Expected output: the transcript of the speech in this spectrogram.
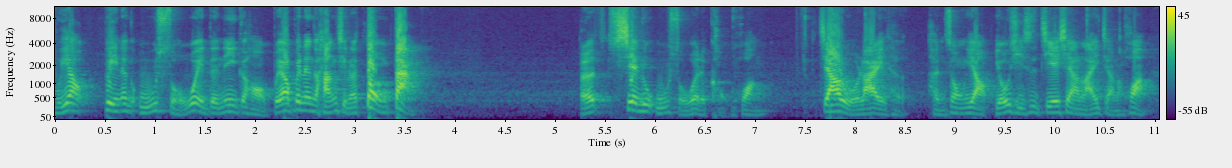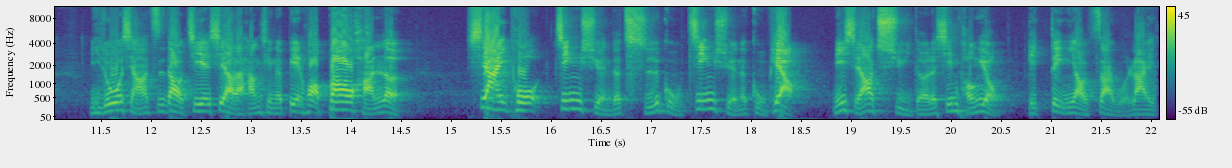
不要被那个无所谓的那个哈，不要被那个行情的动荡而陷入无所谓的恐慌。加入 Light 很重要，尤其是接下来讲的话，你如果想要知道接下来行情的变化，包含了下一波精选的持股、精选的股票。你想要取得的新朋友，一定要在我 Light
